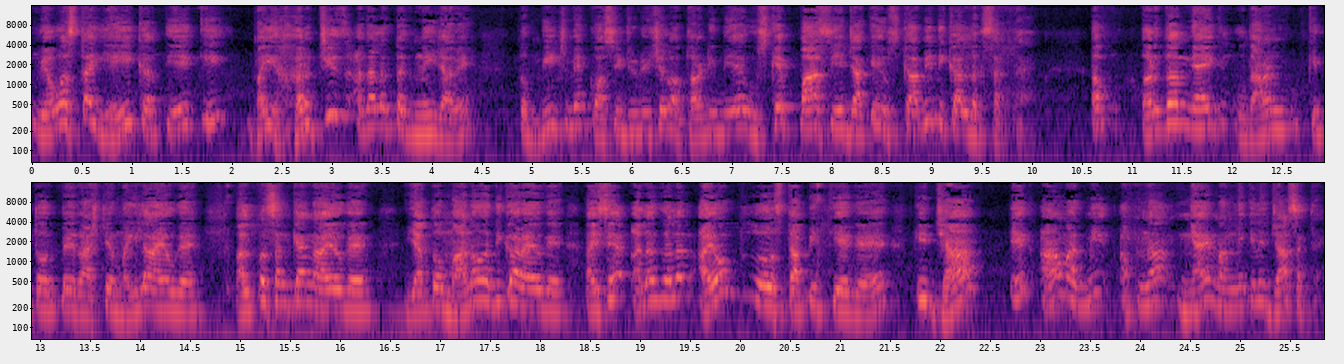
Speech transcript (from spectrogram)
व्यवस्था यही करती है कि भाई, हर चीज़ अदालत तक नहीं जावे तो बीच में जुडिशियल अथॉरिटी भी है, उसके पास ये जाके उसका भी निकाल लग सकता है। अब अर्ध न्यायिक उदाहरण के तौर पे राष्ट्रीय महिला आयोग है, अल्पसंख्यक आयोग है, या तो मानव अधिकार आयोग है, ऐसे अलग अलग आयोग स्थापित किए गए हैं कि जहाँ एक आम आदमी अपना न्याय मांगने के लिए जा सकता है।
